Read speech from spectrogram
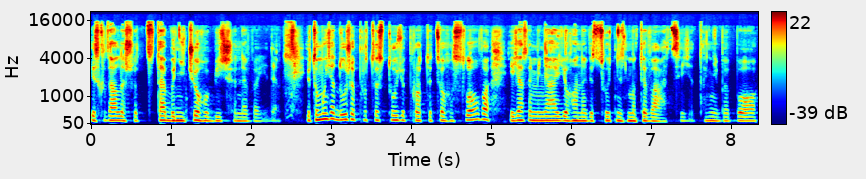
і сказали, що з тебе нічого більше не вийде. І тому я дуже протестую проти цього слова, і я заміняю його на відсутність мотивації. Так ніби, Бо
